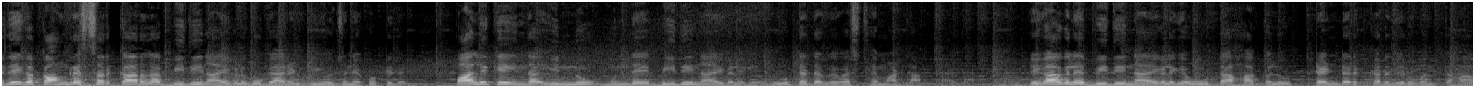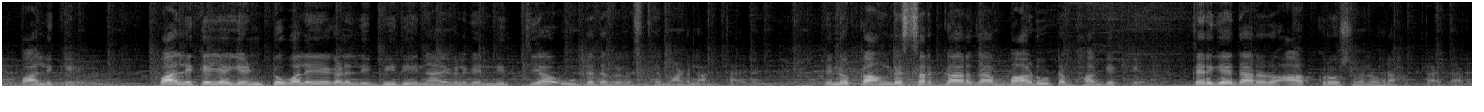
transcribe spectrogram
ಇದೀಗ ಕಾಂಗ್ರೆಸ್ ಸರ್ಕಾರದ ಬೀದಿ ನಾಯಿಗಳಿಗೂ ಗ್ಯಾರಂಟಿ ಯೋಜನೆ ಕೊಟ್ಟಿದೆ. ಪಾಲಿಕೆಯಿಂದ ಇನ್ನು ಮುಂದೆ ಬೀದಿ ನಾಯಿಗಳಿಗೆ ಊಟದ ವ್ಯವಸ್ಥೆ ಮಾಡಲಾಗ್ತಾ ಇದೆ. ಈಗಾಗಲೇ ಬೀದಿ ನಾಯಿಗಳಿಗೆ ಊಟ ಹಾಕಲು ಟೆಂಡರ್ ಕರೆದಿರುವಂತಹ ಪಾಲಿಕೆ, ಪಾಲಿಕೆಯ ಎಂಟು ವಲಯಗಳಲ್ಲಿ ಬೀದಿ ನಾಯಿಗಳಿಗೆ ನಿತ್ಯ ಊಟದ ವ್ಯವಸ್ಥೆ ಮಾಡಲಾಗ್ತಾ ಇದೆ. ಇನ್ನು ಕಾಂಗ್ರೆಸ್ ಸರ್ಕಾರದ ಬಾಡೂಟ ಭಾಗ್ಯಕ್ಕೆ ತೆರಿಗೆದಾರರು ಆಕ್ರೋಶವನ್ನು ಹೊರಹಾಕ್ತಾ ಇದ್ದಾರೆ.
